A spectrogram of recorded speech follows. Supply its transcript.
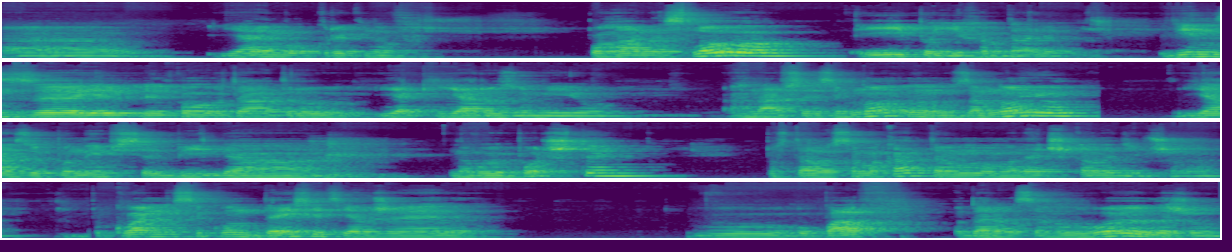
Е, Я йому крикнув погане слово і поїхав далі. Він з лялькового театру, як я розумію, гнався зі мною, ну, за мною. Я зупинився біля нової пошти, поставив самокат, там мене чекала дівчина. Буквально секунд 10 я вже упав, ударився головою, лежу.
